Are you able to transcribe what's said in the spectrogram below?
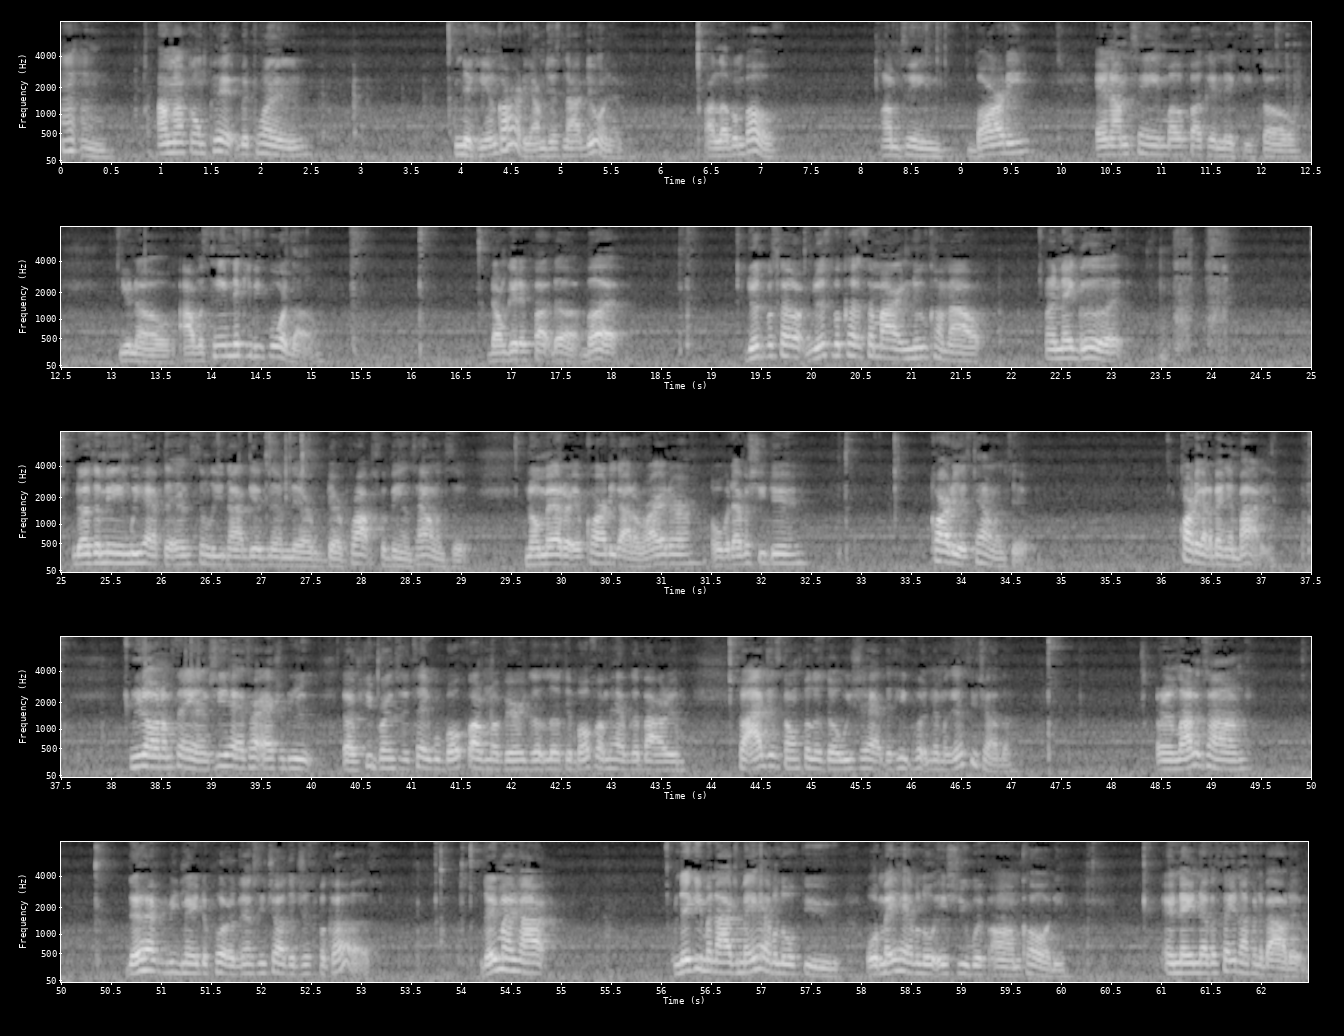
mm-mm. I'm not going to pick between Nicki and Cardi. I'm just not doing it. I love them both. I'm team Bardi and I'm team motherfucking Nicki. So, you know, I was team Nicki before though. Don't get it fucked up. But just because just because somebody new come out and they good doesn't mean we have to instantly not give them their, their props for being talented. No matter if Cardi got a writer or whatever she do, Cardi is talented. Cardi got a banging body. You know what I'm saying? She has her attribute uh, she brings to the table. Both of them are very good looking. Both of them have good body. So I just don't feel as though we should have to keep putting them against each other. And a lot of times, they have to be made to put against each other just because. They may not. Nicki Minaj may have a little feud or may have a little issue with um Cardi, and they never say nothing about it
